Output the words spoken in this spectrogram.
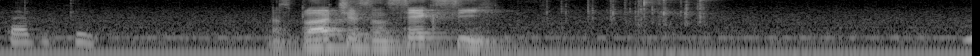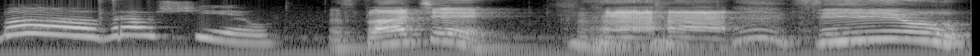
Stai puțin. Îți place? Sunt sexy. Bă, vreau și eu. Îți place? Siu!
